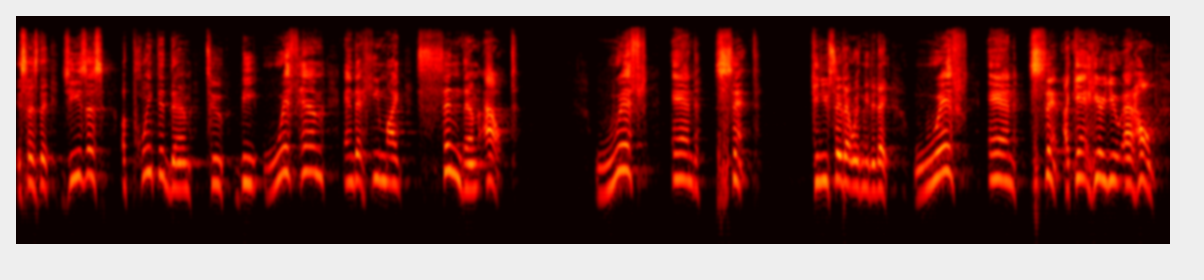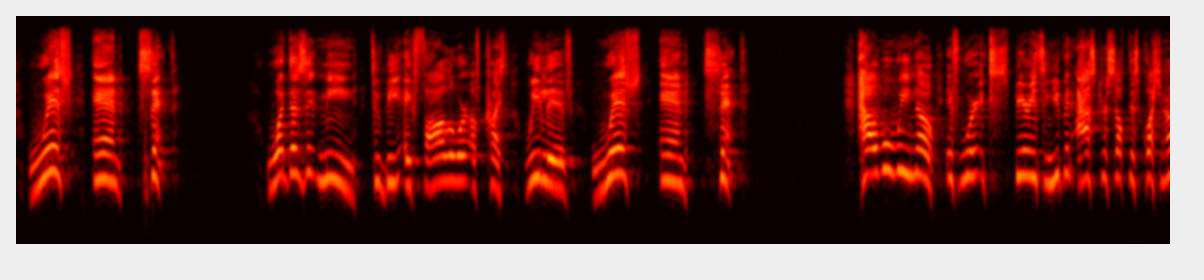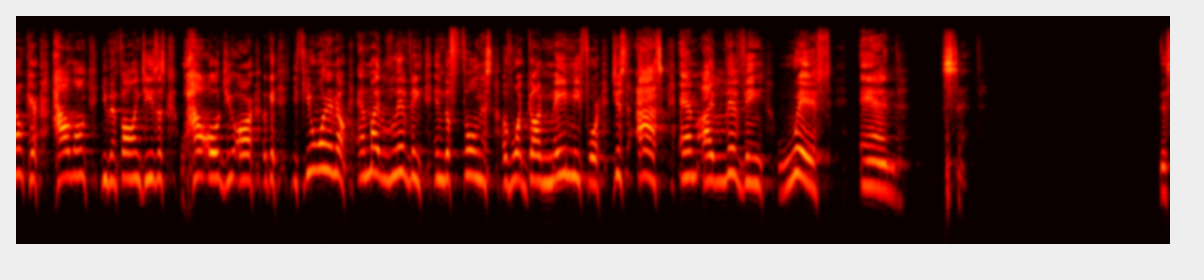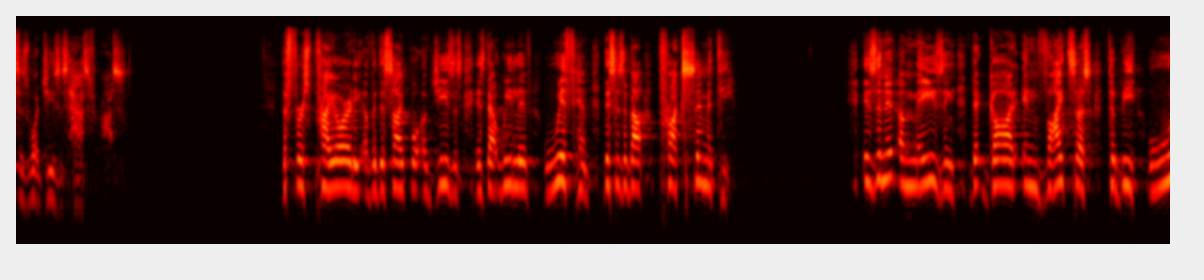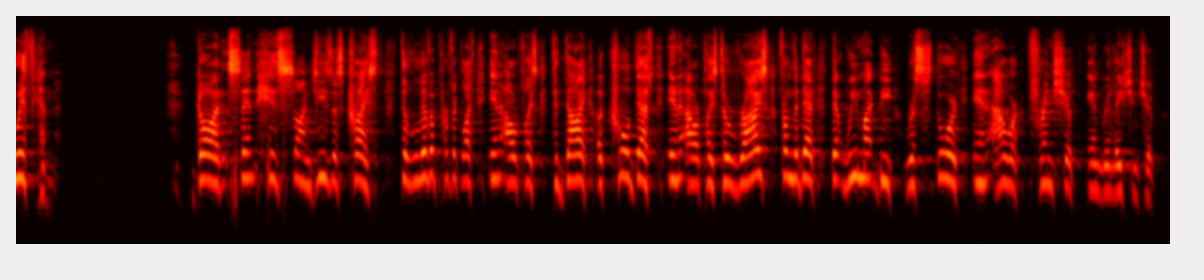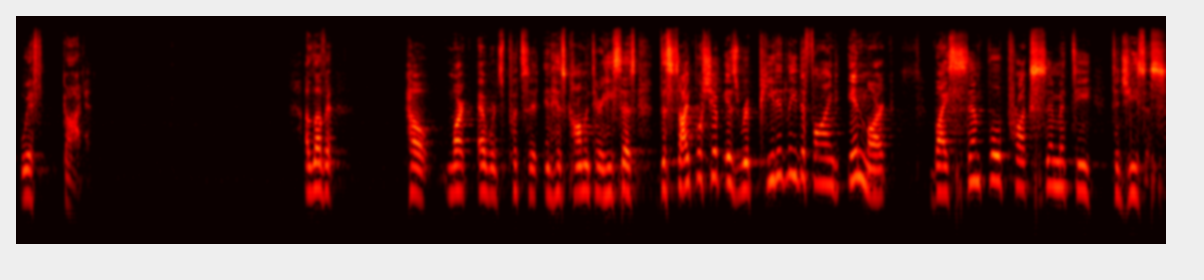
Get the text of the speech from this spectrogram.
It says that Jesus appointed them to be with him and that he might send them out. With and sent. Can you say that with me today? With and sent. I can't hear you at home. With and sent. What does it mean to be a follower of Christ? We live with and sent. How will we know if we're experiencing? You can ask yourself this question. I don't care how long you've been following Jesus, how old you are. Okay, if you want to know, am I living in the fullness of what God made me for? Just ask, am I living with and sent? This is what Jesus has for us. The first priority of a disciple of Jesus is that we live with him. This is about proximity. Isn't it amazing that God invites us to be with Him? God sent His Son, Jesus Christ, to live a perfect life in our place, to die a cruel death in our place, to rise from the dead, that we might be restored in our friendship and relationship with God. I love it how Mark Edwards puts it in his commentary. He says, Discipleship is repeatedly defined in Mark by simple proximity to Jesus,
